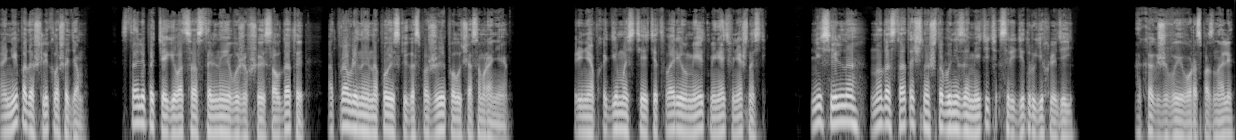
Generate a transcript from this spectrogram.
Они подошли к лошадям. Стали подтягиваться остальные выжившие солдаты, отправленные на поиски госпожи получасом ранее. При необходимости эти твари умеют менять внешность. Не сильно, но достаточно, чтобы не заметить среди других людей. А как же вы его распознали?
